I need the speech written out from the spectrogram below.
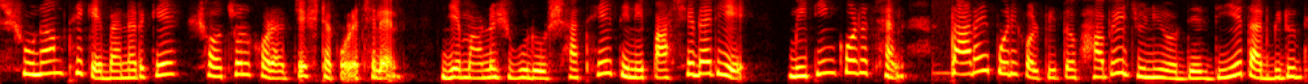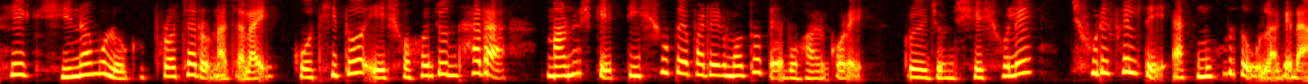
সুনাম থেকে ব্যানারকে সচল করার চেষ্টা করেছিলেন। যে মানুষগুলোর সাথে তিনি পাশে দাঁড়িয়ে মিটিং করেছেন, তারাই পরিকল্পিতভাবে জুনিয়রদের দিয়ে তার বিরুদ্ধে ঘৃণামূলক প্রচারণা চালায়। কথিত এ সহযোদ্ধারা মানুষকে টিস্যু পেপারের মতো ব্যবহার করে। প্রয়োজন শেষ হলে ছুঁড়ে ফেলতে এক মুহূর্তও লাগে না।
